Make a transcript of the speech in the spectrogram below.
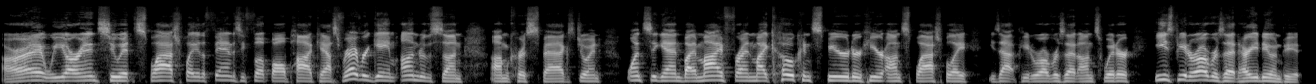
All right, we are into it. Splash Play, the fantasy football podcast for every game under the sun. I'm Chris Spags, joined once again by my friend, my co-conspirator here on Splash Play. He's at Peter Overzet on Twitter. He's Peter Overzet. How are you doing, Pete?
